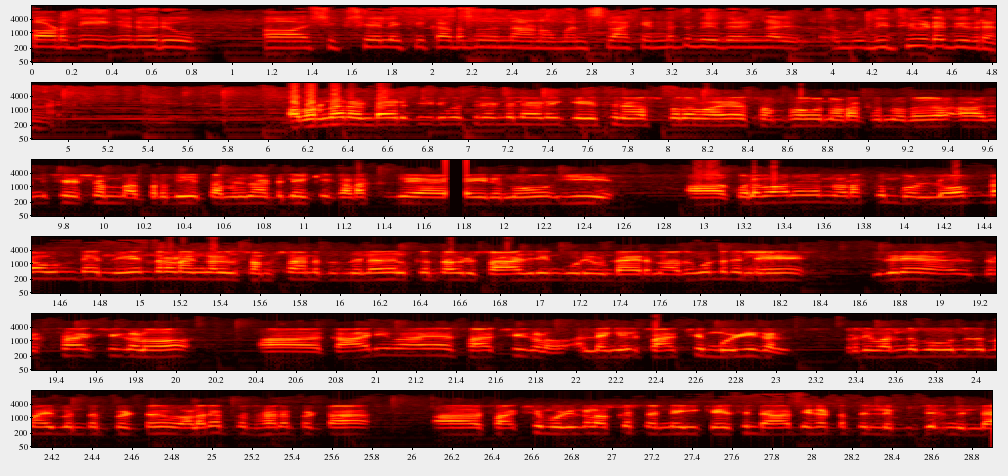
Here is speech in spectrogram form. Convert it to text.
കോടതി ഇങ്ങനൊരു ശിക്ഷയിലേക്ക് കടന്നുവെന്നാണോ മനസ്സിലാക്കേണ്ടത്? വിവരങ്ങൾ വിധിയുടെ വിവരങ്ങൾ. അപർണ രണ്ടായിരത്തി ഇരുപത്തിരണ്ടിലാണ് കേസിന് ആസ്പദമായ സംഭവം നടക്കുന്നത്. അതിനുശേഷം പ്രതി തമിഴ്നാട്ടിലേക്ക് കടക്കുകയായിരുന്നു. ഈ കൊലപാതകം നടക്കുമ്പോൾ ലോക്ക്ഡൌണിന്റെ നിയന്ത്രണങ്ങൾ സംസ്ഥാനത്ത് നിലനിൽക്കുന്ന ഒരു സാഹചര്യം കൂടി ഉണ്ടായിരുന്നു. അതുകൊണ്ട് തന്നെ ഇതിന് ദൃക്സാക്ഷികളോ കാര്യമായ സാക്ഷികളോ അല്ലെങ്കിൽ സാക്ഷിമൊഴികൾ പ്രതി വന്നു പോകുന്നതുമായി ബന്ധപ്പെട്ട് വളരെ പ്രധാനപ്പെട്ട സാക്ഷി സാക്ഷിമൊഴികളൊക്കെ തന്നെ ഈ കേസിന്റെ ആദ്യഘട്ടത്തിൽ ലഭിച്ചിരുന്നില്ല.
